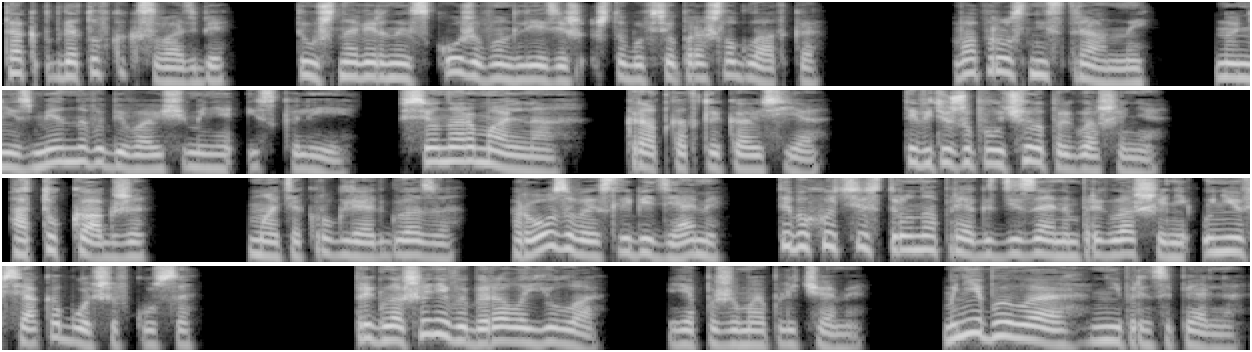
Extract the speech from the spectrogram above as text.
Как подготовка к свадьбе? Ты уж, наверное, из кожи вон лезешь, чтобы все прошло гладко. Вопрос не странный, но неизменно выбивающий меня из колеи. Все нормально, кратко откликаюсь я. Ты ведь уже получила приглашение? А то как же? Мать округляет глаза. Розовая, с лебедями. Ты бы хоть сестру напряг с дизайном приглашений, у нее всяко больше вкуса. Приглашение выбирала Юла. Я пожимаю плечами. Мне было не принципиально.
